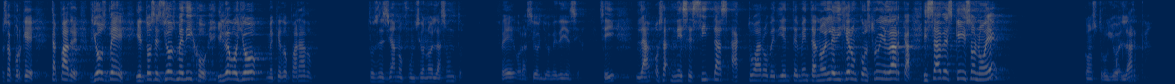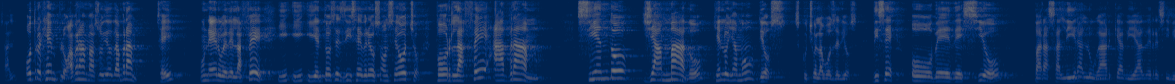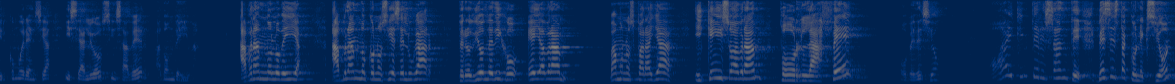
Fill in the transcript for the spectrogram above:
O sea, porque está padre, Dios ve y entonces Dios me dijo y luego yo me quedo parado. Entonces ya no funcionó el asunto. Fe, oración y obediencia. ¿Sí? O sea, necesitas actuar obedientemente. A Noé le dijeron, construye el arca. ¿Y sabes qué hizo Noé? Construyó el arca. ¿Sale? Otro ejemplo, Abraham, has oído de Abraham. ¿Sí? Un héroe de la fe. Y, y entonces dice Hebreos 11:8, por la fe Abraham, siendo llamado, ¿quién lo llamó? Dios. Escuchó la voz de Dios. Dice, obedeció para salir al lugar que había de recibir como herencia y salió sin saber a dónde iba. Abraham no lo veía, Abraham no conocía ese lugar, pero Dios le dijo, hey Abraham, vámonos para allá. ¿Y qué hizo Abraham? Por la fe obedeció. ¡Ay, qué interesante! ¿Ves esta conexión?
